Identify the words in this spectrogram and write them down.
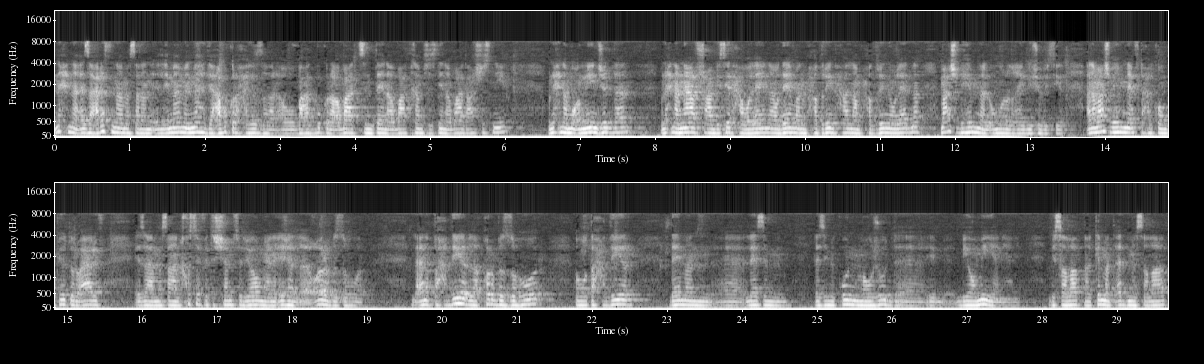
نحن إذا عرفنا مثلا الإمام المهدي على بكرة حيظهر أو بعد بكرة أو بعد سنتين أو بعد خمس سنين أو بعد عشر سنين ونحن مؤمنين جدا ونحن بنعرف شو عم بيصير حوالينا ودائما محضرين حالنا محضرين أولادنا. ما عادش بهمنا الأمور الغيبيه شو بيصير. أنا ما عادش بهمني أفتح الكمبيوتر وأعرف إذا مثلا خسفت الشمس اليوم يعني اجى قرب الظهور لأن التحضير لقرب الظهور هو تحضير دائما آه، لازم لازم يكون موجود آه، بيوميا يعني بصلاتنا كل ما تقدمي صلاة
